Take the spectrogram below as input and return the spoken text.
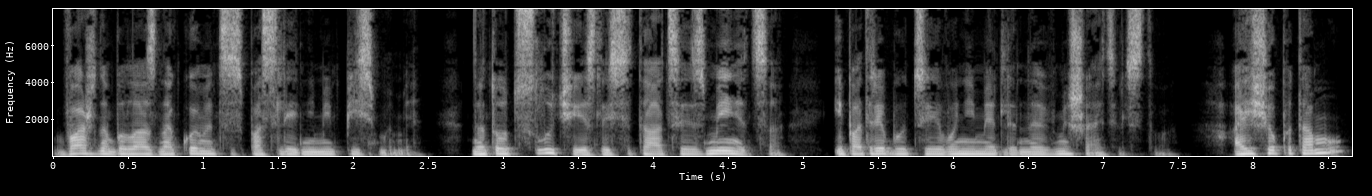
Важно было ознакомиться с последними письмами на тот случай, если ситуация изменится и потребуется его немедленное вмешательство. А еще потому,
